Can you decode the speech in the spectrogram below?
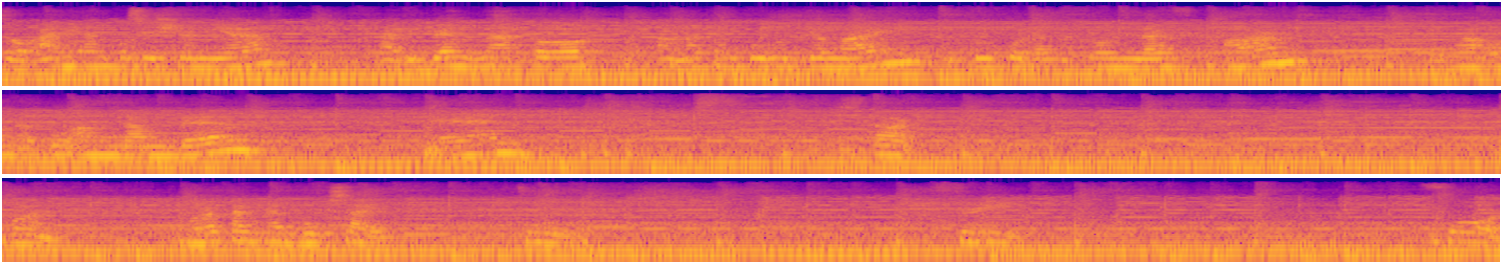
So, ani ang position niya. Uh, i-bend na to ang atong tuhod gamay. Itukod ang atong left arm. Tuhaon ato ang dumbbell. And start. One. Muratag nagbuksay. Two. Three. Four.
